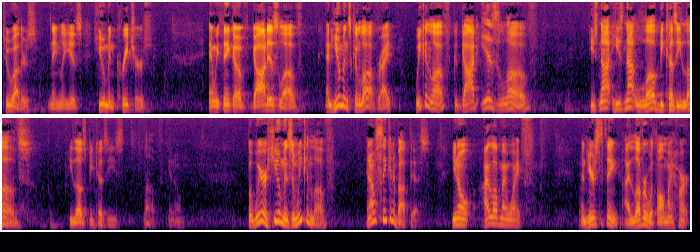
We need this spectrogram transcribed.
to others, namely his human creatures. And we think of God is love, and humans can love, right? We can love because God is love. He's not, he's not love because he loves. He loves because he's love, you know. But we're humans and we can love. And I was thinking about this. You know, I love my wife. And here's the thing I love her with all my heart.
